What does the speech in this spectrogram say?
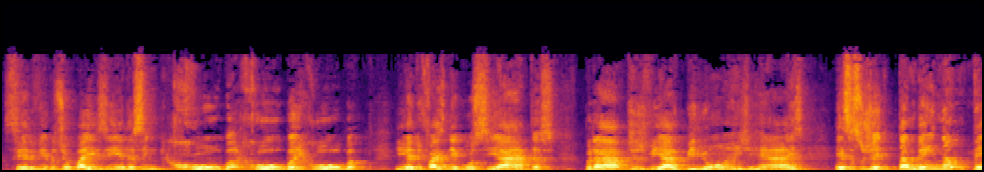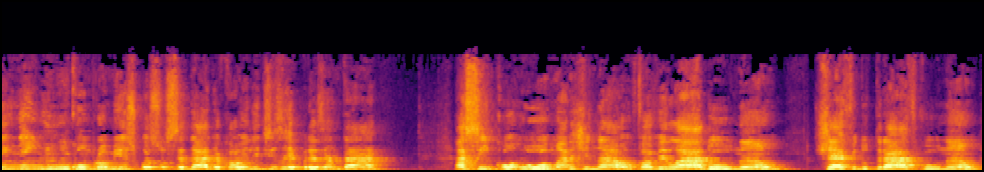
servir o seu país e ele assim rouba, rouba e rouba, e ele faz negociatas para desviar bilhões de reais. Esse sujeito também não tem nenhum compromisso com a sociedade a qual ele diz representar. Assim como o marginal, favelado ou não, chefe do tráfico ou não,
